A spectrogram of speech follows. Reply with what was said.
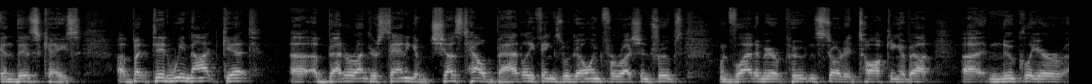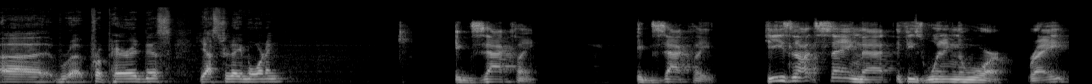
in this case. Uh, but did we not get uh, a better understanding of just how badly things were going for Russian troops when Vladimir Putin started talking about uh, nuclear preparedness yesterday morning? Exactly. Exactly. He's not saying that if he's winning the war, right?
